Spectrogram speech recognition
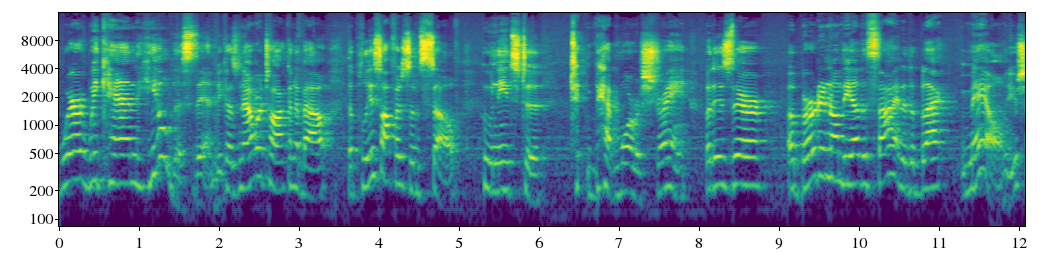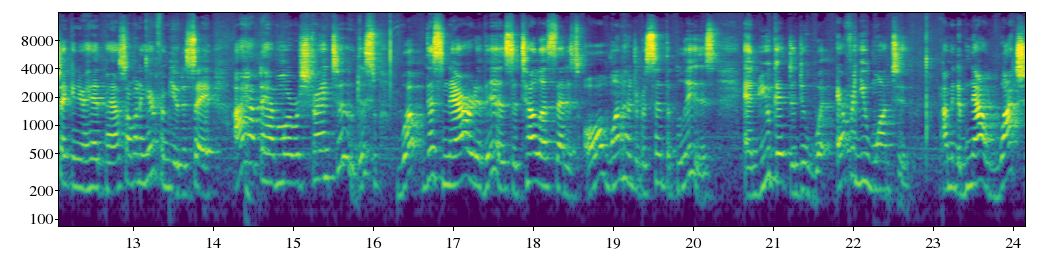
where we can heal this then, because now we're talking about the police officer himself who needs to t- have more restraint, but is there a burden on the other side of the black male? You're shaking your head, Pastor. I want to hear from you to say, I have to have more restraint too. This what this narrative is to tell us that it's all 100% the police, and you get to do whatever you want to. I mean, now watch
